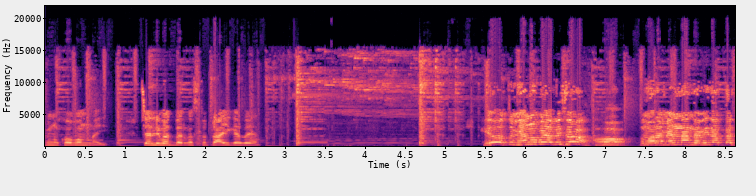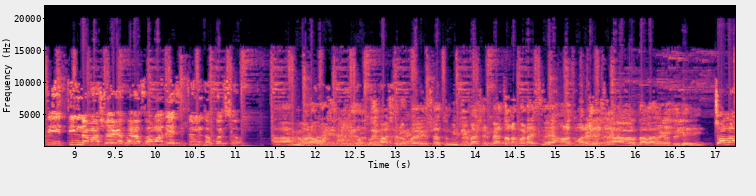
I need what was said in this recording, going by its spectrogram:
কোনো খবর নাই। চল লিবাদ ভাইয়ের কাছে তো গেছে কেউ তুমি এনো বই আলিস হ্যাঁ। তোমার মেন নাম দাবি যাচ্ছি তিনটা মাস হয়ে গেছে জমা দিয়েছি তুমি তো কইছো। আমি মনে করছি তুমি দুই মাসের উপরে গেছো তুমি দুই মাসের বেতন ফাটাইছো এখন তোমার দালালের কাছে দেই চলো।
